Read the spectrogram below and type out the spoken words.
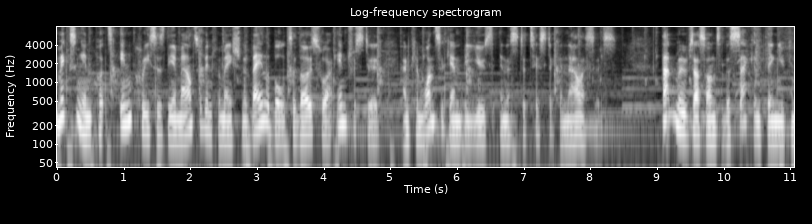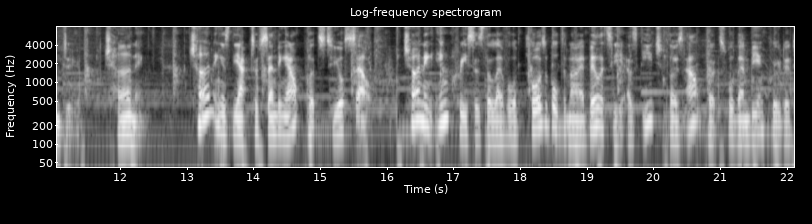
Mixing inputs increases the amount of information available to those who are interested and can once again be used in a statistic analysis. That moves us on to the second thing you can do, churning. Churning is the act of sending outputs to yourself. Churning increases the level of plausible deniability as each of those outputs will then be included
